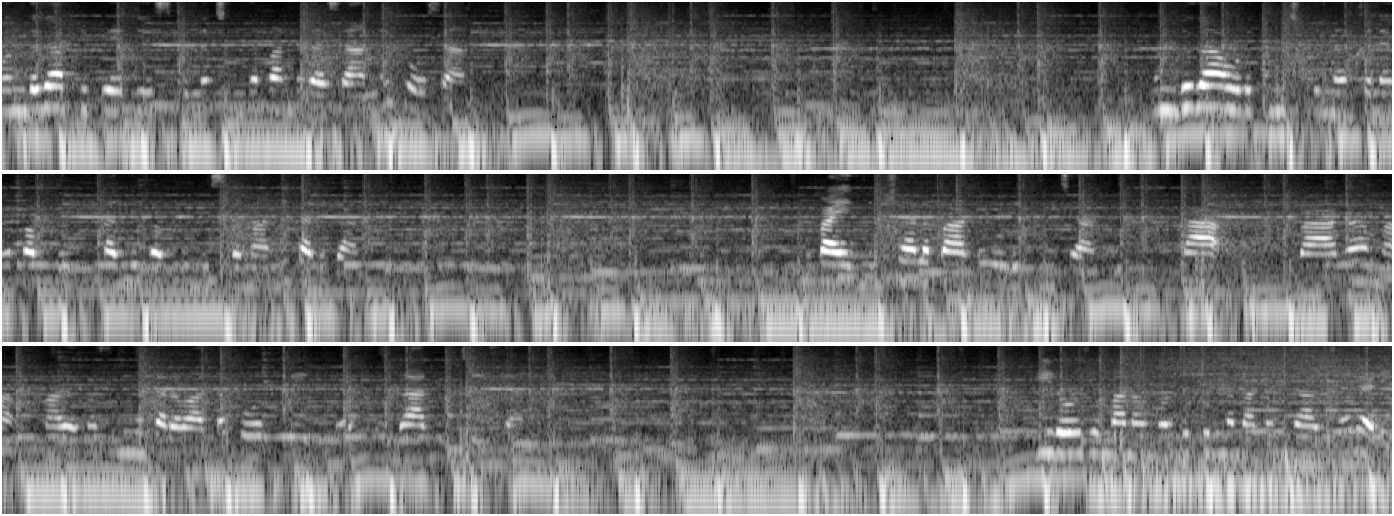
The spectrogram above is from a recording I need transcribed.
ముందుగా ప్రిపేర్ చేసుకున్న చింతపండు రసాన్ని పోసాను. ముందుగా ఉడికించుకున్న శనగపప్పు కందిపప్పు మిశ్రమాన్ని కలిపాను ఒక ఐదు నిమిషాల పాటు ఉడికించాను బా బాగా మసిలిన తర్వాత ఫోర్ ప్లేట్లో గార్లిక్ చేశాను ఈరోజు మనం వండుకున్న మటన్ దాల్చా రెడీ.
